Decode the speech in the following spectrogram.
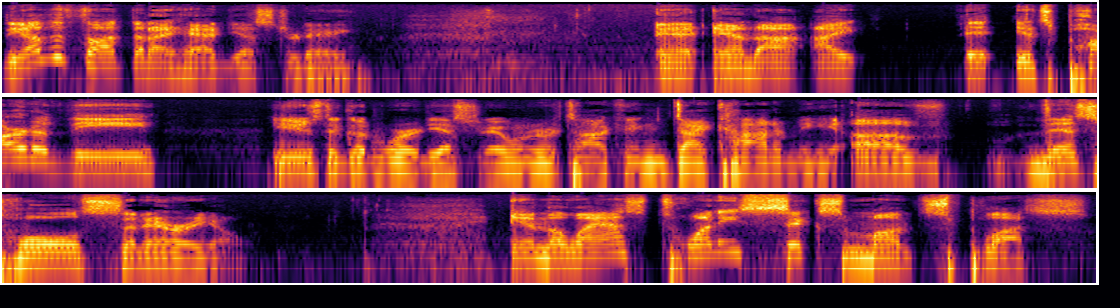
The other thought that I had yesterday, and, and I, I it, it's part of the you used a good word yesterday when we were talking dichotomy of this whole scenario. In the last 26 months plus,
